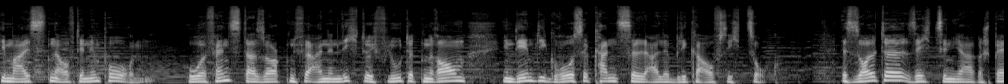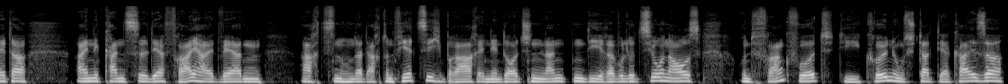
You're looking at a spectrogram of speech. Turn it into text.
die meisten auf den Emporen. Hohe Fenster sorgten für einen lichtdurchfluteten Raum, in dem die große Kanzel alle Blicke auf sich zog. Es sollte 16 Jahre später eine Kanzel der Freiheit werden. 1848 brach in den deutschen Landen die Revolution aus und Frankfurt, die Krönungsstadt der Kaiser,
